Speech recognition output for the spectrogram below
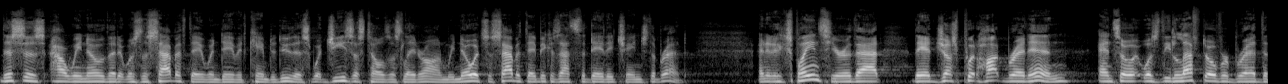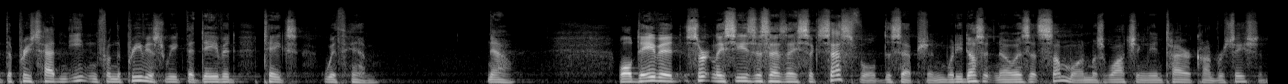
this is how we know that it was the Sabbath day when David came to do this. What Jesus tells us later on. We know it's a Sabbath day because that's the day they changed the bread. And it explains here that they had just put hot bread in, and so it was the leftover bread that the priest hadn't eaten from the previous week that David takes with him. Now, while David certainly sees this as a successful deception, what he doesn't know is that someone was watching the entire conversation.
